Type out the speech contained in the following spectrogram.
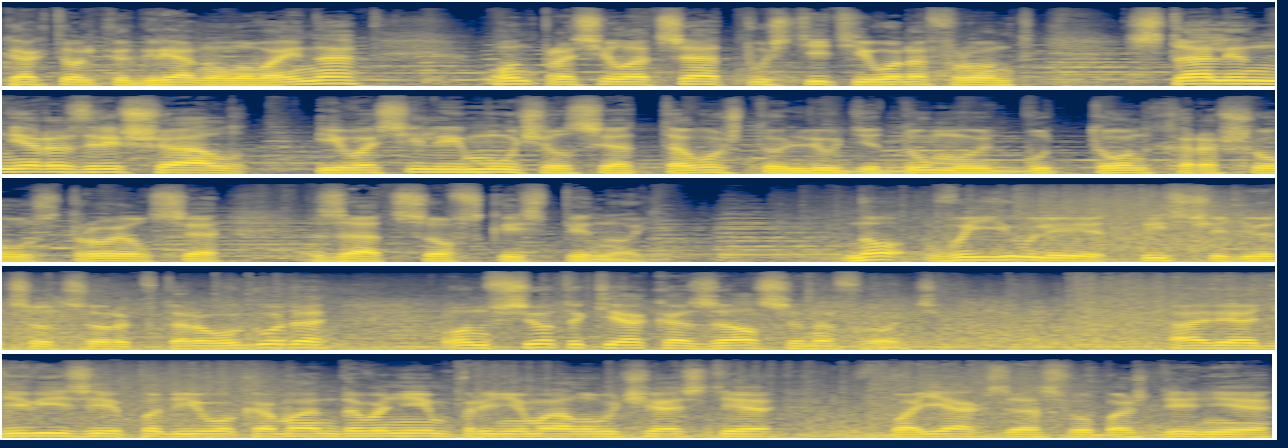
Как только грянула война, он просил отца отпустить его на фронт. Сталин не разрешал, и Василий мучился от того, что люди думают, будто он хорошо устроился за отцовской спиной. Но в июле 1942 года он все-таки оказался на фронте. Авиадивизия под его командованием принимала участие в боях за освобождение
